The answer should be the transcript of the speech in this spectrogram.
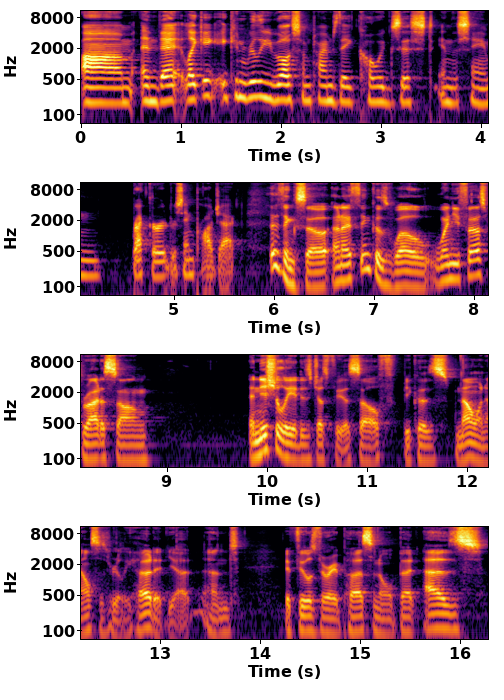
um, and then like it, it can really well sometimes they coexist in the same record or same project. I think so. And I think as well, when you first write a song, initially it is just for yourself because no one else has really heard it yet. And it feels very personal. But as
